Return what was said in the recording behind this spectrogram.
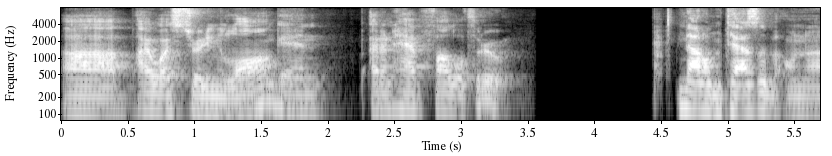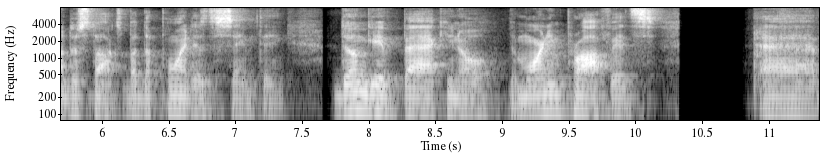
Uh, I was trading long and I don't have follow through. Not on Tesla, but on other stocks. But the point is the same thing. Don't give back, you know, the morning profits uh,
